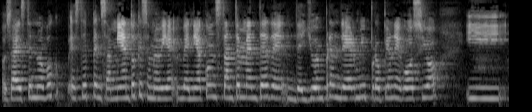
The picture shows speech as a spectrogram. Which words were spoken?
O sea, este nuevo, este pensamiento que se me venía constantemente de, de yo emprender mi propio negocio y,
